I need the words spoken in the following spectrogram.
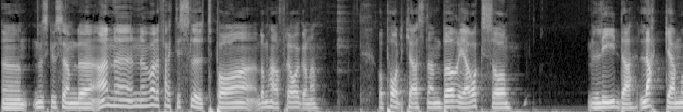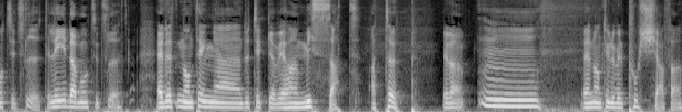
Ehm, nu ska vi se om det, ja, nu, nu var det faktiskt slut på de här frågorna. Och podcasten börjar också lida, lacka mot sitt slut, lida mot sitt slut. Är det någonting eh, du tycker vi har missat att ta upp i det? Mm, Är det någonting du vill pusha för?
